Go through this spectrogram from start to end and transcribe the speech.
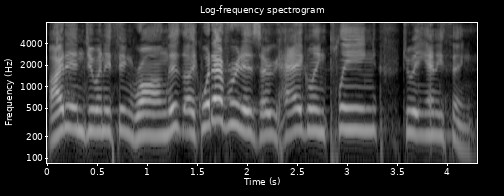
I didn't do anything wrong. Like, whatever it is, they're haggling, pleading, doing anything.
